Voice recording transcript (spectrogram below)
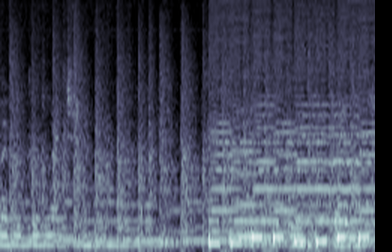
welcome to my channel thank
